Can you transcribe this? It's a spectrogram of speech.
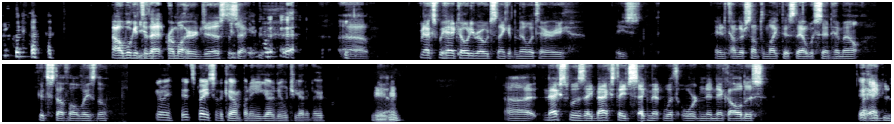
oh, we'll get to that promo here in just a second. Uh, next, we had Cody Rhodes thanking the military. He's anytime there's something like this, they always send him out. Good stuff, always though. I mean, it's base of the company. You got to do what you got to do. Yeah. Uh, next was a backstage segment with Orton and Nick Aldis. He'd, been,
